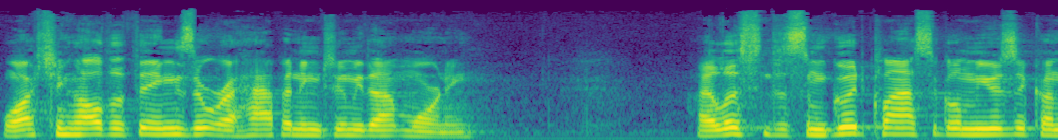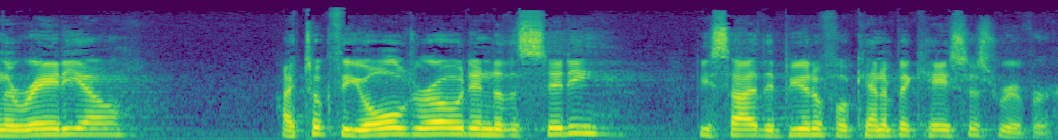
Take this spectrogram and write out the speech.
watching all the things that were happening to me that morning. I listened to some good classical music on the radio. I took the old road into the city beside the beautiful Kennebecasis River.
